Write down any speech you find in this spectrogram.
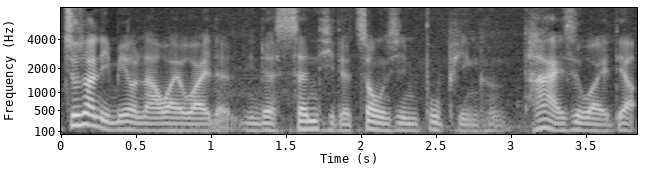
就算你没有拿歪歪的，你的身体的重心不平衡，它还是歪掉。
